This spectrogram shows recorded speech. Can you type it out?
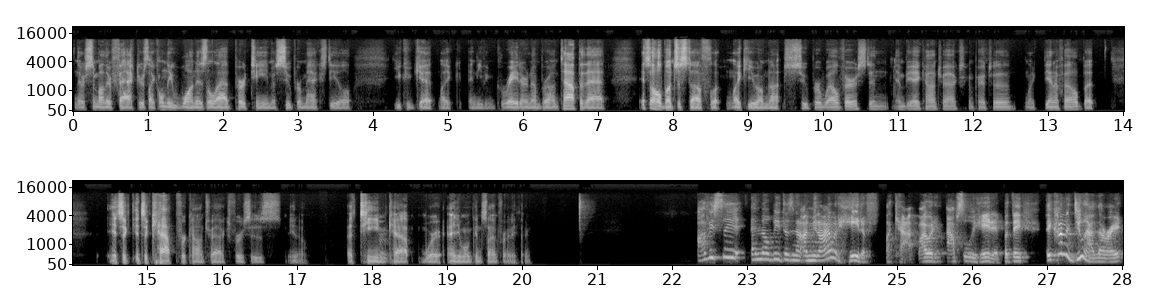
there's some other factors like only one is allowed per team a super max deal you could get like an even greater number on top of that it's a whole bunch of stuff like you i'm not super well versed in nba contracts compared to like the nfl but it's a it's a cap for contracts versus you know a team Hmm. cap where anyone can sign for anything Obviously, MLB doesn't. I mean, I would hate a, a cap. I would absolutely hate it, but they they kind of do have that right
